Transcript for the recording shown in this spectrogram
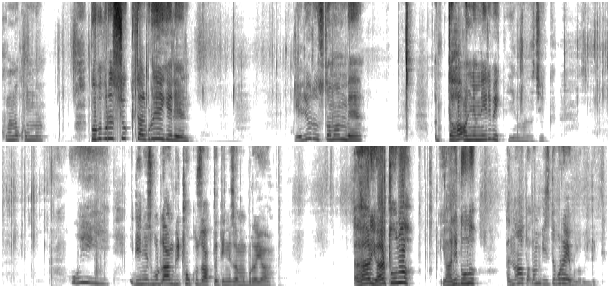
Kumlu kumlu. Baba burası çok güzel. Buraya gelin. Geliyoruz tamam be. Daha annemleri bekleyelim azıcık. Oy. Deniz buradan çok uzakta deniz ama buraya. Her yer dolu. Yani dolu. E ne yapalım biz de burayı bulabildik.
